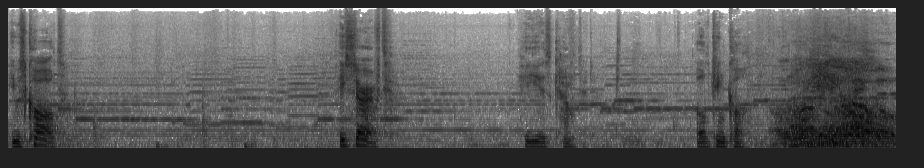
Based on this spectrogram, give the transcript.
He was called. He served. He is counted. Old King Cole. Old King Cole.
